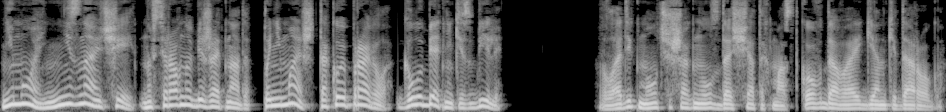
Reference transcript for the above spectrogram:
«Не мой, не знаю чей, но все равно бежать надо. Понимаешь, такое правило. Голубятники сбили». Владик молча шагнул с дощатых мостков, давая Генке дорогу.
